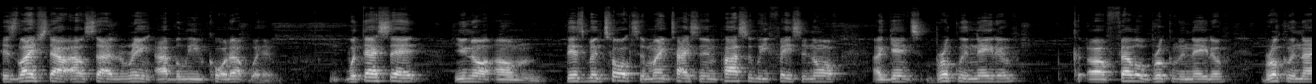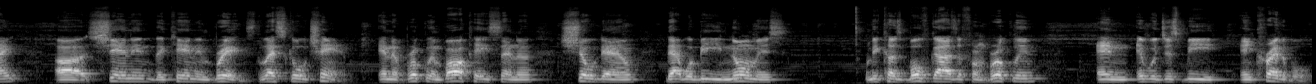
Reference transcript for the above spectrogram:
His lifestyle outside of the ring, I believe, caught up with him. With that said, you know, um, there's been talks of Mike Tyson possibly facing off against Brooklyn native uh, fellow Brooklyn native, Brooklynite, uh, Shannon the Cannon Briggs. Let's go champ. In the Brooklyn Barclays Center showdown that would be enormous because both guys are from Brooklyn and it would just be incredible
